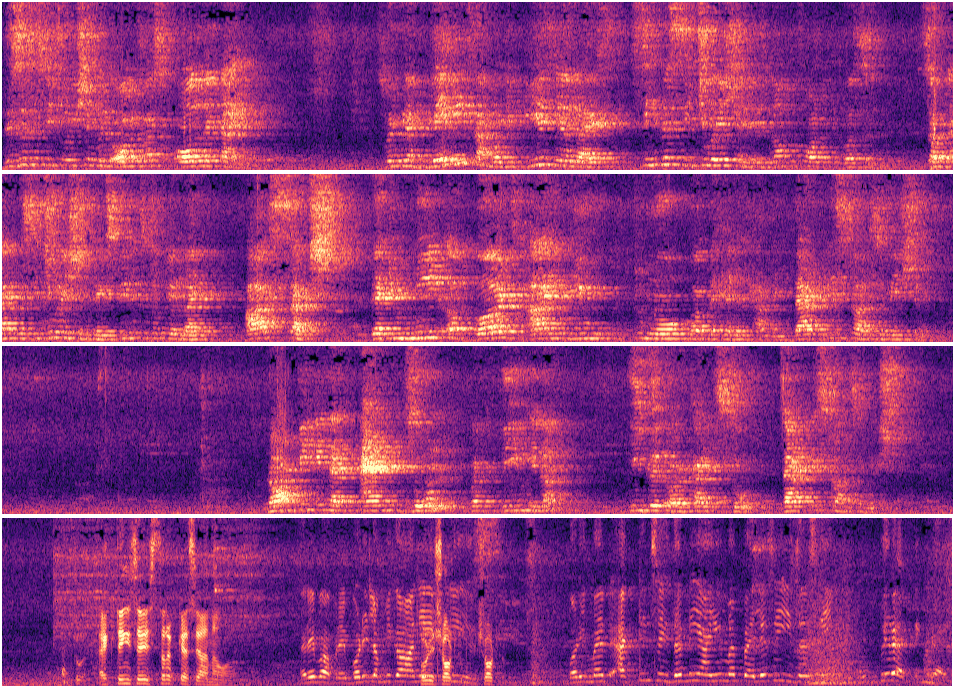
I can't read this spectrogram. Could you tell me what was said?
This is the situation with all of us all the time. So when we are blaming somebody, please realize, see the situation is not the fault of the person. Sometimes the situation, the experiences of your life are such that you need a bird's eye view to know what the hell is happening. That is transformation. Not being in that ant zone, but being in a eagle or kite zone. That is transformation. तो acting से इस तरफ़ कैसे आना हुआ? अरे बाप रे बड़ी लंबी कहानी थोड़ी है शॉर्ट शॉर्ट बड़ी मैं एक्टिंग से इधर नहीं आई मैं पहले से इधर से ही फिर एक्टिंग में आई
